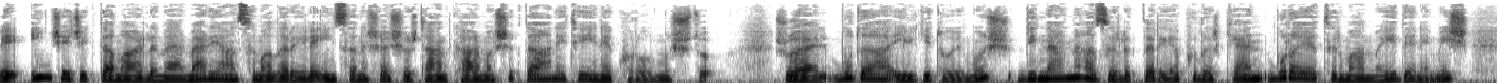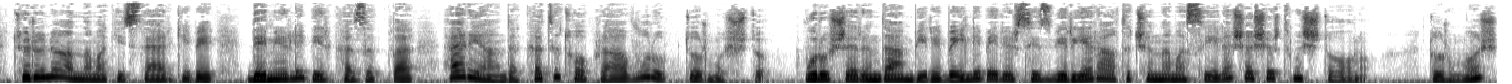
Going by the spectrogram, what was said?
ve incecik damarlı mermer yansımalarıyla insanı şaşırtan karmaşık dağın eteğine kurulmuştu. Joel bu dağa ilgi duymuş, dinlenme hazırlıkları yapılırken buraya tırmanmayı denemiş, türünü anlamak ister gibi demirli bir kazıkla her yanda katı toprağa vurup durmuştu. Vuruşlarından biri belli belirsiz bir yeraltı çınlamasıyla şaşırtmıştı onu durmuş,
